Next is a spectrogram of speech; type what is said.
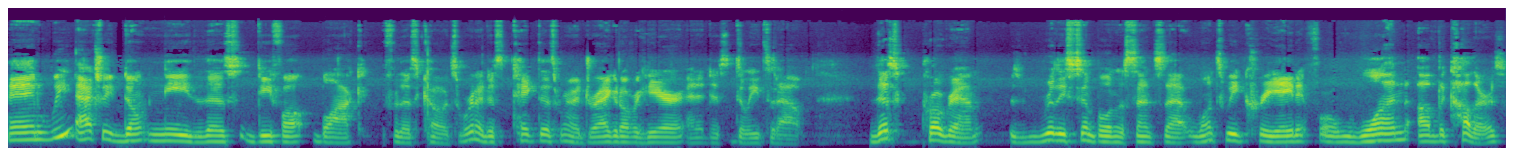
And we actually don't need this default block for this code. So we're going to just take this, we're going to drag it over here, and it just deletes it out. This program is really simple in the sense that once we create it for one of the colors,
